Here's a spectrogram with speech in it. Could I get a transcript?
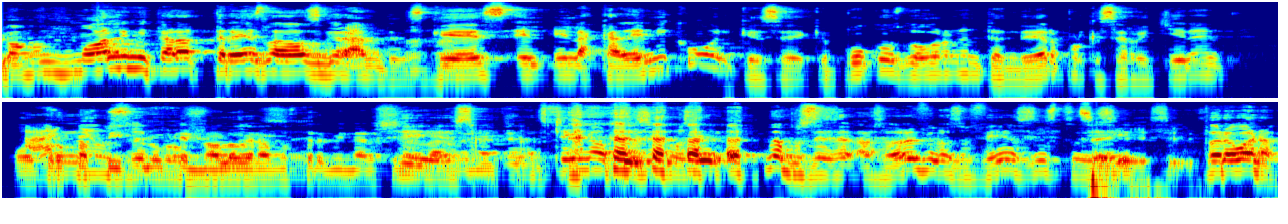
vamos, voy a limitar a tres lados grandes, que es el, el académico, el que, se, que pocos logran entender porque se requieren Otro años capítulo que no logramos terminar sin Sí, hablar de. Sí, no, pues, pues, no, pues hablar de filosofía es esto. Sí, sí. sí. Pero bueno,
